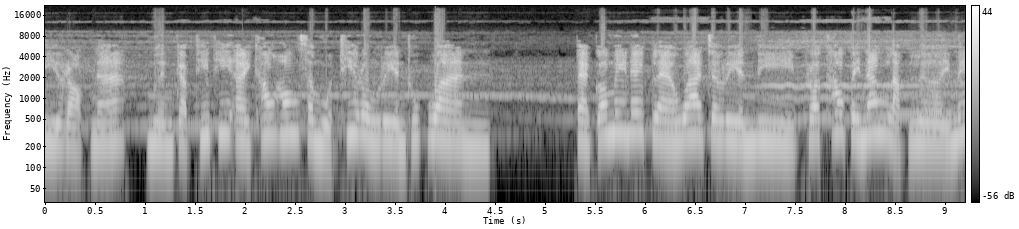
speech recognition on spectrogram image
ดีหรอกนะ เหมือนกับที่พี่ไอเข้าห้องสมุดที่โรงเรียนทุกวัน แต่ก็ไม่ได้แปลว่าจะเรียนดี เพราะเข้าไปนั่งหลับเลยไม่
